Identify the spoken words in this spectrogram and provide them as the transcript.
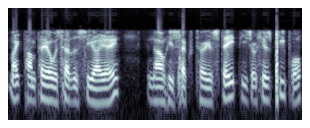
Mike Pompeo was head of the CIA, and now he's Secretary of State. These are his people.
